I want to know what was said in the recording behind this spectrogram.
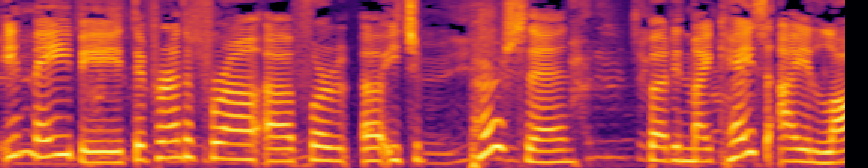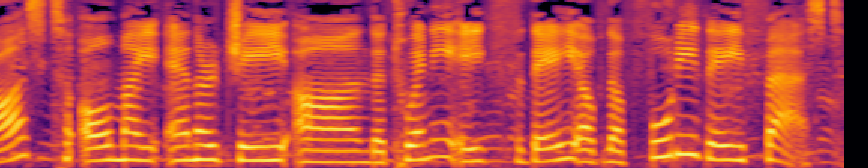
It may be different from uh, for uh, each person, but in my case, I lost all my energy on the 28th day of the 40-day fast.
